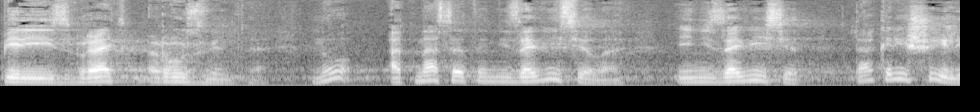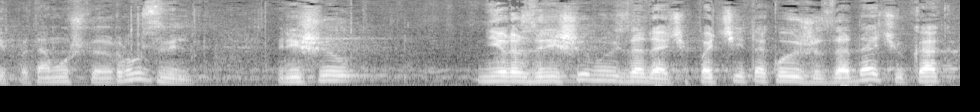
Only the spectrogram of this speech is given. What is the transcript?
переизбрать Рузвельта. Ну, от нас это не зависело и не зависит. Так решили, потому что Рузвельт решил неразрешимую задачу, почти такую же задачу, как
